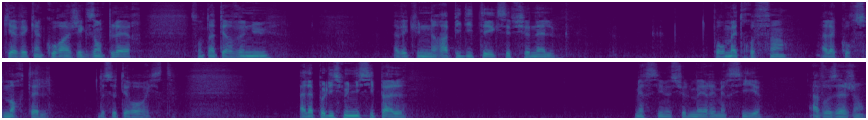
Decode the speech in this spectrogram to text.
qui, avec un courage exemplaire, sont intervenus avec une rapidité exceptionnelle pour mettre fin à la course mortelle de ce terroriste à la police municipale. Merci, monsieur le maire, et merci à vos agents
